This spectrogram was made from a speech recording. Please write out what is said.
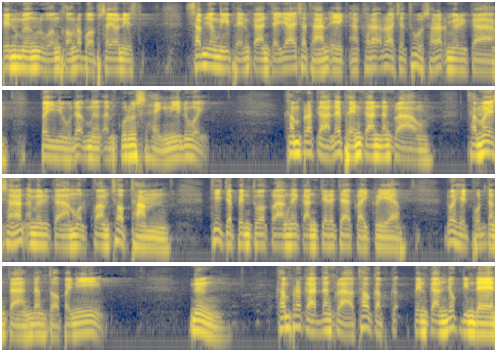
เป็นเมืองหลวงของระบอบไซออนิสต์ ซ้ำยังมีแผนการจะย้ายสถานเอกอัครราชทูตสหรัฐอเมริกาไปอยู่ณเมืองอันกุรุสแห่งนี้ด้วยคำประกาศและแผนการดังกล่าวทำให้สหรัฐอเมริกาหมดความชอบธรรม ที่จะเป็นตัวกลางในการเจรจาไกล่เกลี่ยด้วยเหตุผลต่างๆ ดังต่อไปนี้หนึ่งคำประกาศดังกล่าวเท่ากับเป็นการยกดินแดน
